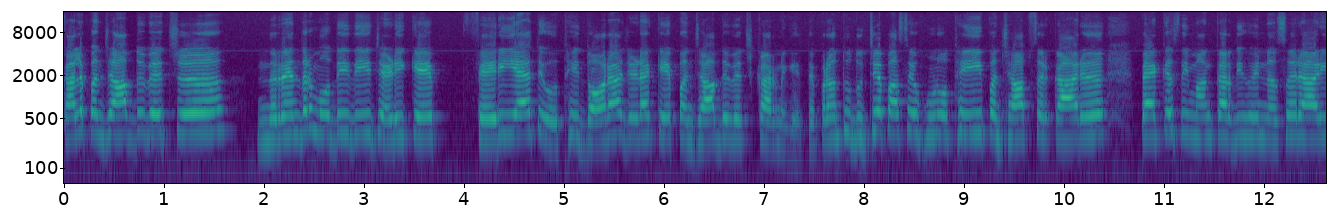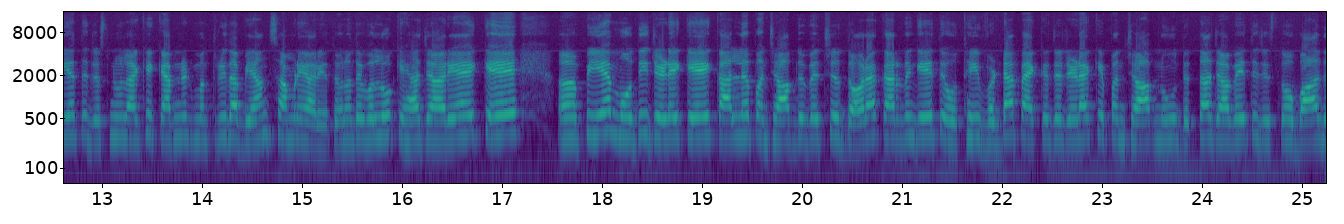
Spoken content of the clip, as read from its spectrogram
ਕੱਲ ਪੰਜਾਬ ਦੇ ਵਿੱਚ ਨਰਿੰਦਰ ਮੋਦੀ ਦੀ ਜਿਹੜੀ ਕਿ ਫੇਰੀ ਹੈ ਤੇ ਉੱਥੇ ਹੀ ਦੌਰਾ ਜਿਹੜਾ ਕਿ ਪੰਜਾਬ ਦੇ ਵਿੱਚ ਕਰਨਗੇ। ਤੇ ਪਰੰਤੂ ਦੂਜੇ ਪਾਸੇ ਹੁਣ ਉੱਥੇ ਹੀ ਪੰਜਾਬ ਸਰਕਾਰ ਪੈਕੇਜ ਦੀ ਮੰਗ ਕਰਦੀ ਹੋਈ ਨਜ਼ਰ ਆ ਰਹੀ ਹੈ ਤੇ ਜਿਸ ਨੂੰ ਲੈ ਕੇ ਕੈਬਨਿਟ ਮੰਤਰੀ ਦਾ ਬਿਆਨ ਸਾਹਮਣੇ ਆ ਰਿਹਾ ਤੇ ਉਹਨਾਂ ਦੇ ਵੱਲੋਂ ਕਿਹਾ ਜਾ ਰਿਹਾ ਹੈ ਕਿ ਪੀਐਮ ਮੋਦੀ ਜਿਹੜੇ ਕਿ ਕੱਲ ਪੰਜਾਬ ਦੇ ਵਿੱਚ ਦੌਰਾ ਕਰਨਗੇ ਤੇ ਉੱਥੇ ਹੀ ਵੱਡਾ ਪੈਕੇਜ ਜਿਹੜਾ ਕਿ ਪੰਜਾਬ ਨੂੰ ਦਿੱਤਾ ਜਾਵੇ ਤੇ ਜਿਸ ਤੋਂ ਬਾਅਦ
